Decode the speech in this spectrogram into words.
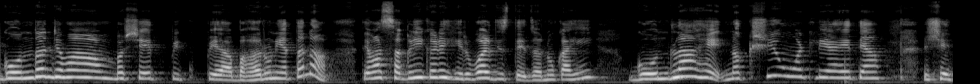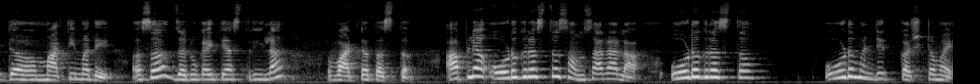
गोंधन जेव्हा शेत पिक पे बहरून येतं ना तेव्हा सगळीकडे हिरवळ दिसते. जणू काही गोंधला आहे नक्षी उमटली आहे त्या शेत मातीमध्ये. असं जणू काही त्या स्त्रीला वाटत असतं. आपल्या ओढग्रस्त संसाराला ओढग्रस्त ओढ म्हणजे कष्टमय.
